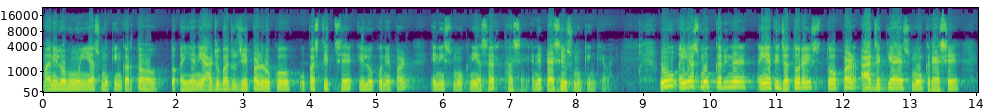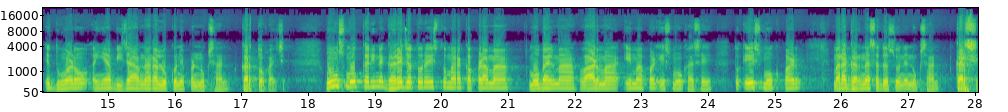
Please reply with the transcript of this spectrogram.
માની લો હું અહીંયા સ્મોકિંગ કરતો હોઉં, તો અહીંયાની આજુબાજુ જે પણ લોકો ઉપસ્થિત છે, એ લોકોને પણ એની સ્મોકની અસર થશે. એને પેસિવ સ્મોકિંગ કહેવાય. હું અહીંયા સ્મોક કરીને અહીંયાથી જતો રહીશ, તો પણ આ જગ્યાએ સ્મોક રહેશે. એ ધુવાણો અહીંયા બીજા આવનારા લોકોને પણ નુકસાન કરતો હોય છે. હું સ્મોક કરીને ઘરે જતો રહીશ, તો મારા કપડામાં, મોબાઈલમાં, વાળમાં એમાં પણ એ સ્મોક હશે. તો એ સ્મોક પણ મારા ઘરના સદસ્યોને નુકસાન કરશે.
